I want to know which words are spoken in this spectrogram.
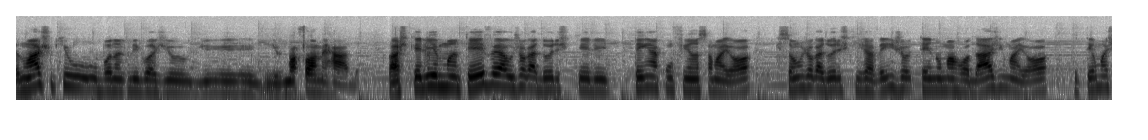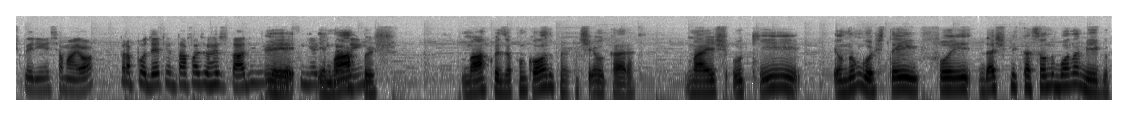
Eu não acho que o Bonamigo agiu de, de uma forma errada. Eu acho que ele manteve os jogadores que ele tem a confiança maior, que são jogadores que já vêm tendo uma rodagem maior, que tem uma experiência maior, para poder tentar fazer o resultado e, E, definir aqui e. Marcos, Marcos, eu concordo contigo, cara. Mas o que eu não gostei foi da explicação do Bonamigo.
